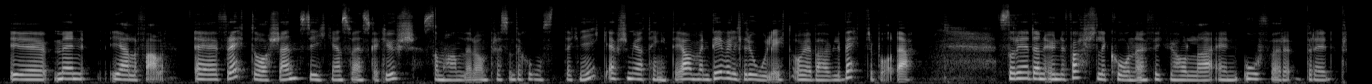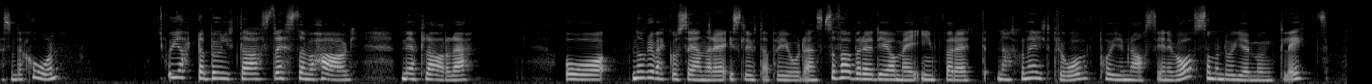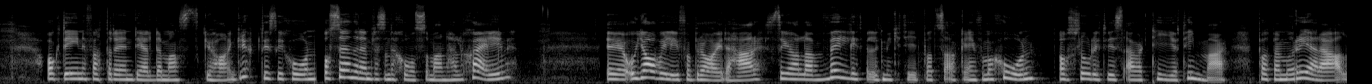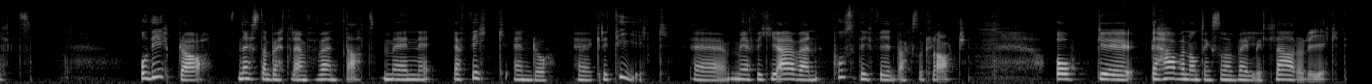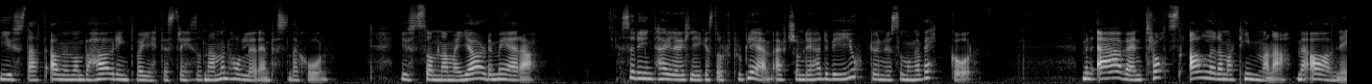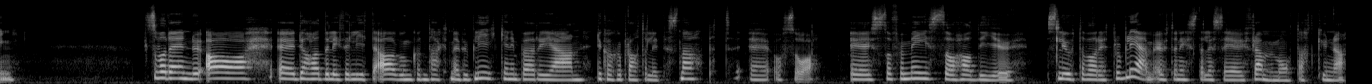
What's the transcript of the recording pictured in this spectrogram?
Eh, men i alla fall. Eh, för ett år sedan så gick jag en svenska kurs som handlade om presentationsteknik eftersom jag tänkte ja men det är väldigt roligt och jag behöver bli bättre på det. Så redan under första lektionen fick vi hålla en oförberedd presentation. Och hjärtat bultade, stressen var hög, men jag klarade det. Och några veckor senare i slutet av perioden så förberedde jag mig inför ett nationellt prov på gymnasienivå som man då gör muntligt. Och det innefattade en del där man skulle ha en gruppdiskussion och sen en presentation som man höll själv. Eh, och jag ville ju få bra i det här så jag la väldigt, väldigt mycket tid på att söka information och troligtvis över tio timmar på att memorera allt. Och det gick bra, nästan bättre än förväntat, men jag fick ändå eh, kritik. Eh, men jag fick ju även positiv feedback såklart. Och eh, det här var någonting som var väldigt lärorikt. Just att ja, men man behöver inte vara jättestressad när man håller en presentation. Just som när man gör det mera. Så det är inte heller ett lika stort problem eftersom det hade vi gjort under så många veckor. Men även trots alla de här timmarna med övning så var det ändå, ja, eh, du hade lite lite ögonkontakt med publiken i början. Du kanske pratade lite snabbt och så. Eh, så för mig så det ju slutat vara ett problem utan istället ser jag fram emot att kunna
